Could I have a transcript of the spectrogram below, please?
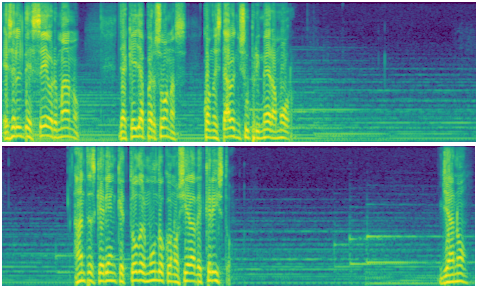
Es el deseo, hermano, de aquellas personas cuando estaban en su primer amor. Antes querían que todo el mundo conociera de Cristo. Ya no.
